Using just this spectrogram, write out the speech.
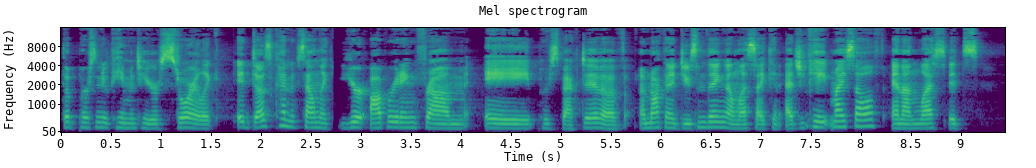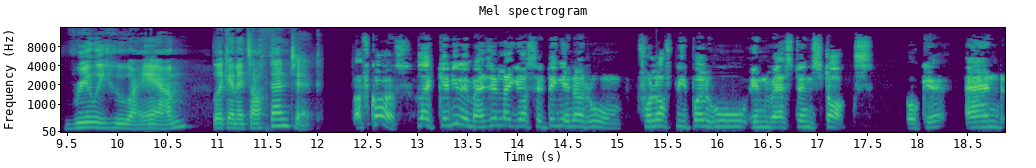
the person who came into your store, like it does kind of sound like you're operating from a perspective of I'm not going to do something unless I can educate myself and unless it's really who I am, like, and it's authentic. Of course. Like, can you imagine, like, you're sitting in a room full of people who invest in stocks, okay? And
